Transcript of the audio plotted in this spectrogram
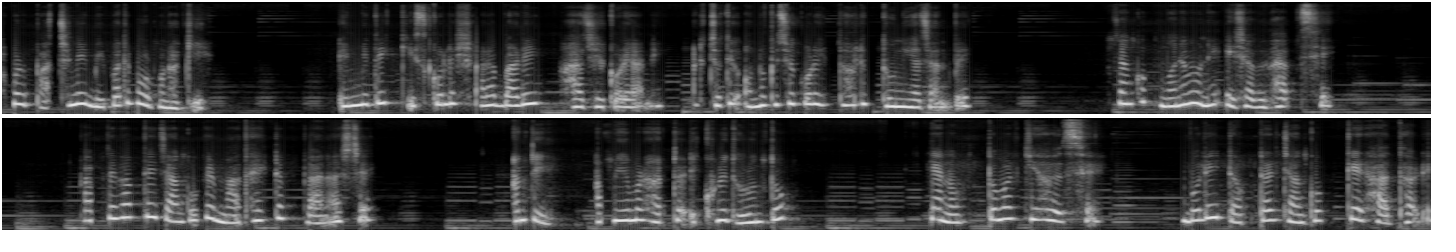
আবার বাচ্চা নিয়ে বিপদে পড়ব নাকি? এমনিতেই কিস করলে সারা বাড়ি হাজির করে আনে। আর যদি অন্য কিছু করি, তাহলে দুনিয়া জানবে। জাঙ্কুক মনে মনে এসবে ভাবছে। ভাবতে ভাবতে জাঙ্কুকের মাথায় একটা প্ল্যান আসে আন্টি, আপনি আমার হাতটা এক্ষুনি ধরুন তো। কেন? তোমার কি হয়েছে? বলেই ডক্টর জাঙ্কুকের হাত ধরে।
